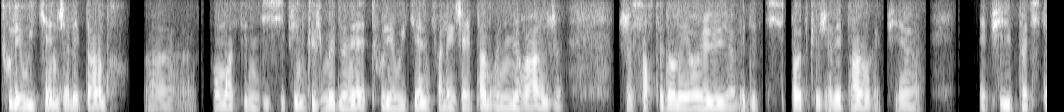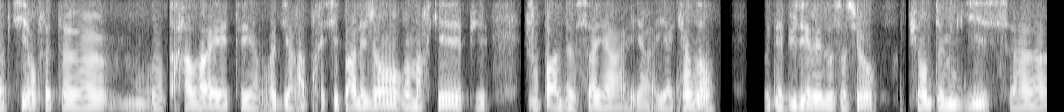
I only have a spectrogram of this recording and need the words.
tous les week-ends, j'allais peindre. Euh, pour moi, c'était une discipline que je me donnais. Tous les week-ends, il fallait que j'aille peindre une murale. Je, sortais dans les rues, il y avait des petits spots que j'allais peindre. Et puis, euh, et puis petit à petit, en fait, euh, mon travail était, on va dire, apprécié par les gens, remarqué. Et puis, je vous parle de ça il y a, il y a, il y a 15 ans, au début des réseaux sociaux. Et puis en 2010, euh,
